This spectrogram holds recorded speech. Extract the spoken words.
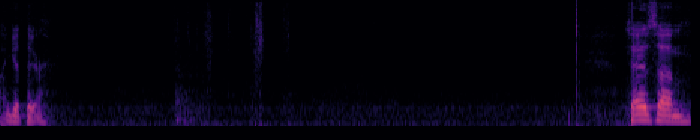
I can get there. says, um,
